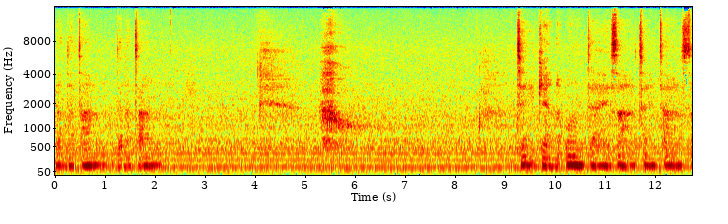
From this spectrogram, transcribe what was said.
Yandata Denata Taken day, Sa Tata Sa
